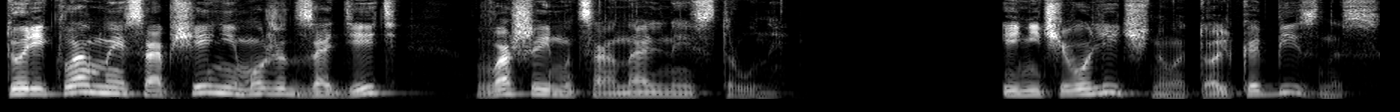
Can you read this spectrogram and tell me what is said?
то рекламное сообщение может задеть ваши эмоциональные струны. И ничего личного, только бизнес.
